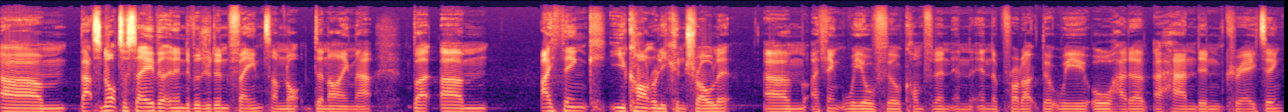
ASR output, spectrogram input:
Um, that's not to say that an individual didn't faint. I'm not denying that, but um, I think you can't really control it. Um, I think we all feel confident in in the product that we all had a, a hand in creating,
